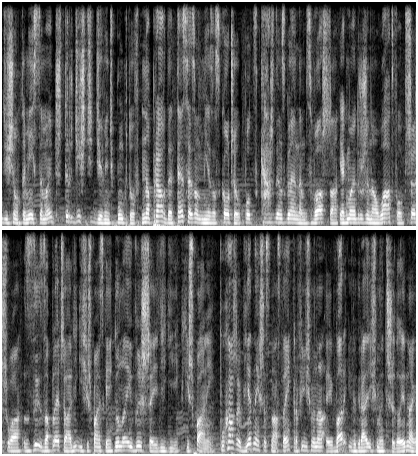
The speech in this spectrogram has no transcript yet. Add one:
10 miejsce, mając 49 punktów. Naprawdę ten sezon mnie zaskoczył pod każdym względem, zwłaszcza jak moja drużyna łatwo przeszła z zaplecza Ligi Hiszpańskiej do najwyższej ligi w Hiszpanii. W Pucharze w 1.16 trafiliśmy na Eibar i wygraliśmy 3 do 1.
